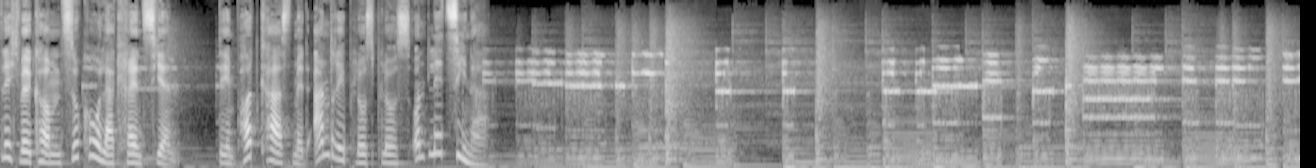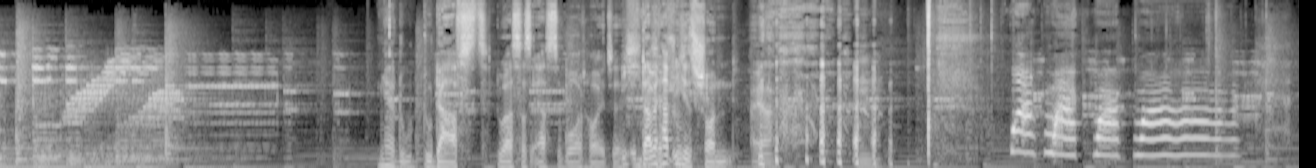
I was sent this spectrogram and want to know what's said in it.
Herzlich willkommen zu Cola Kränzchen, dem Podcast mit André und Lezina. Ja, du, du darfst. Du hast das erste Wort heute. Ich- Damit ich hab habe ich schon- es schon. Ja. Hm.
